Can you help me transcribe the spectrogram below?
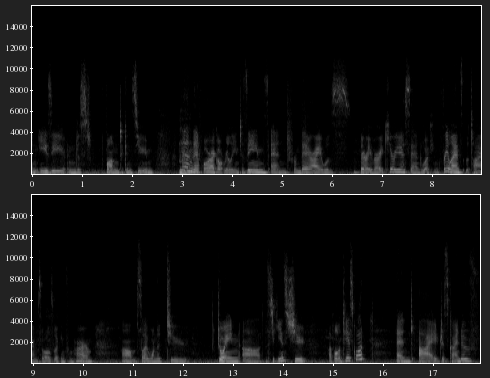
and easy and just fun to consume. And therefore, I got really into zines, and from there, I was very, very curious and working freelance at the time, so I was working from home. Um, so I wanted to join uh, the Sticky Institute, a volunteer squad, and I just kind of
